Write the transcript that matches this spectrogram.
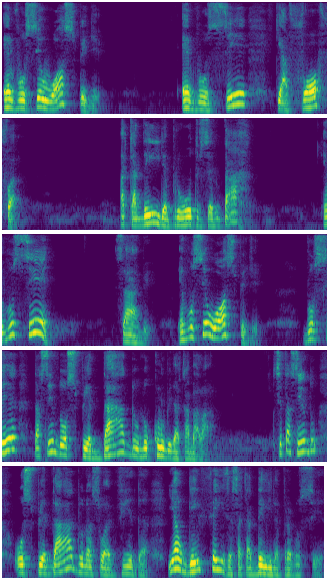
é você o hóspede, é você que afofa a cadeira para o outro sentar, é você, sabe? É você o hóspede. Você está sendo hospedado no clube da Kabbalah. Você está sendo hospedado na sua vida e alguém fez essa cadeira para você.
